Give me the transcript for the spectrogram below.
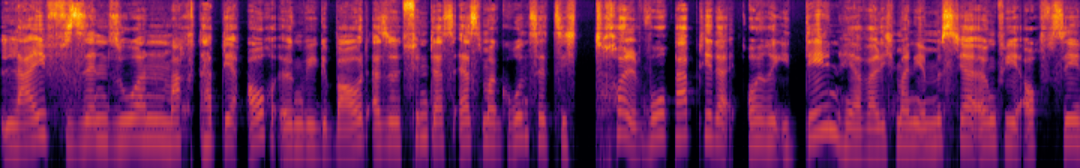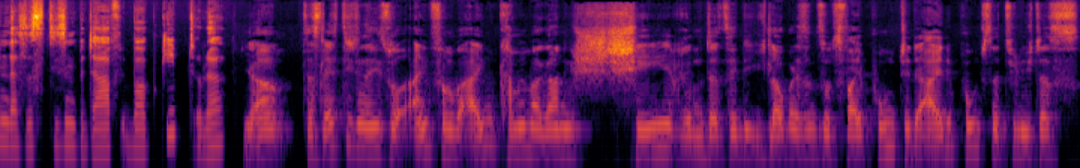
Live-Sensoren macht, habt ihr auch irgendwie gebaut. Also ich finde das erstmal grundsätzlich toll. Wo habt ihr da eure Ideen her? Weil ich meine, ihr müsst ja irgendwie auch sehen, dass es diesen Bedarf überhaupt gibt, oder? Ja, das lässt sich tatsächlich so einfach über einen kann man immer gar nicht scheren. Tatsächlich, ich glaube, das sind so zwei Punkte. Der eine Punkt ist natürlich, dass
